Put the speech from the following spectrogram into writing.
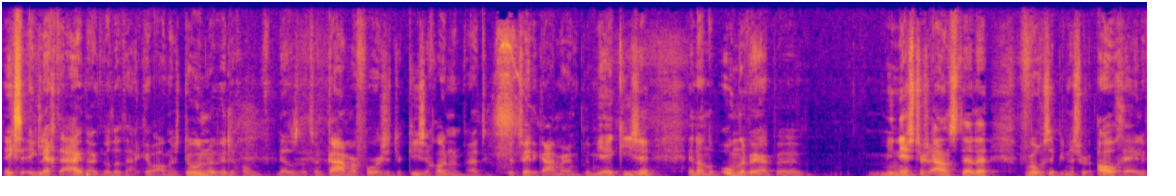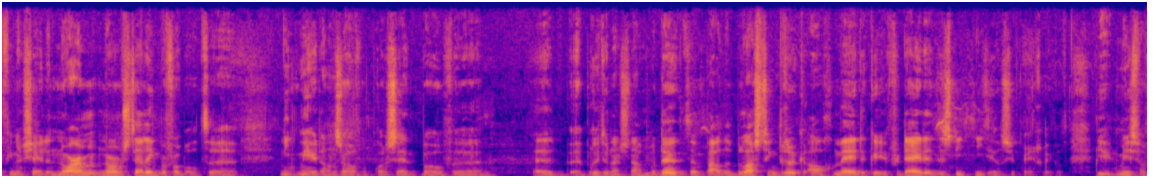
Ik, ik legde uit, nou ik wil dat eigenlijk heel anders doen. We willen gewoon, net als dat we een Kamervoorzitter kiezen, gewoon uit de Tweede Kamer een premier kiezen. En dan op onderwerpen ministers aanstellen. Vervolgens heb je een soort algehele financiële norm, normstelling. Bijvoorbeeld eh, niet meer dan zoveel procent boven eh, bruto nationaal product. Een bepaalde belastingdruk, algemeen, dat kun je verdelen. Dus niet, niet heel super ingewikkeld. Die minister van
